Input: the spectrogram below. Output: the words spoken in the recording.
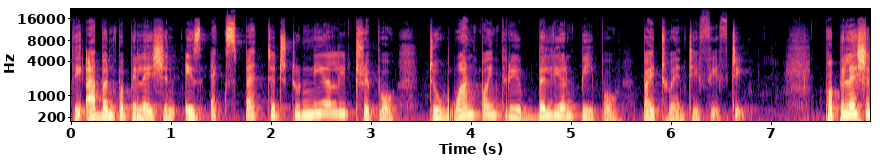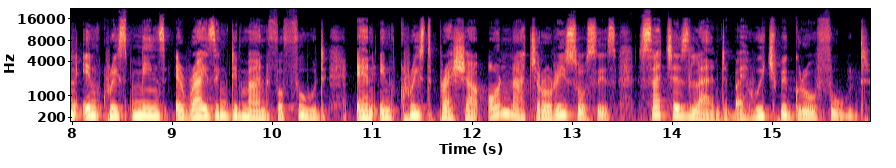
The urban population is expected to nearly triple to 1.3 billion people by 2050. Population increase means a rising demand for food and increased pressure on natural resources such as land by which we grow food.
